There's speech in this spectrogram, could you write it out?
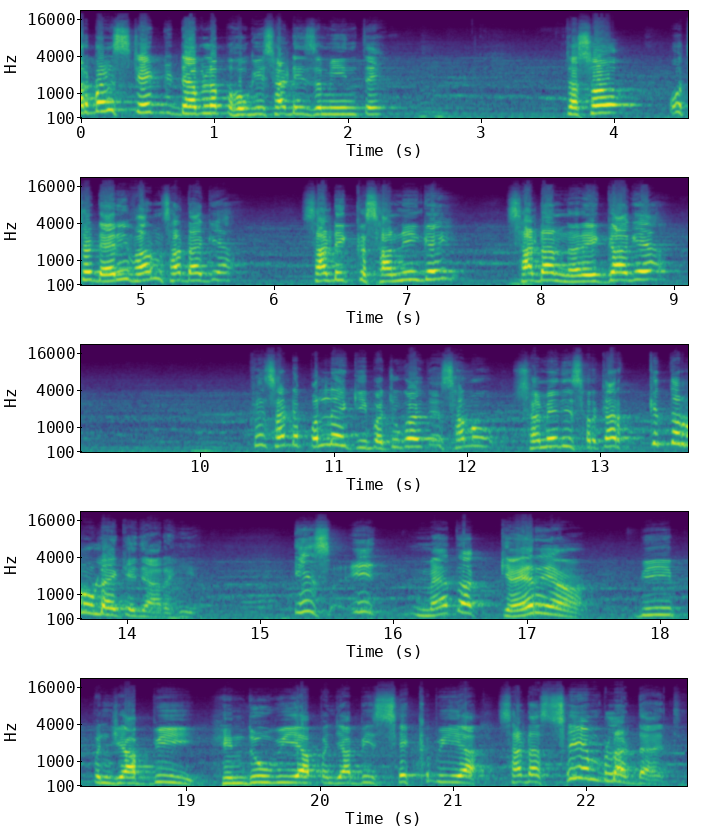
ਅਰਬਨ ਸਟੇਟ ਡਿਵੈਲਪ ਹੋ ਗਈ ਸਾਡੀ ਜ਼ਮੀਨ ਤੇ। ਦੱਸੋ ਉੱਥੇ ਡੈਰੀ ਫਾਰਮ ਸਾਡਾ ਗਿਆ ਸਾਡੀ ਕਿਸਾਨੀ ਗਈ ਸਾਡਾ ਨਰੇਗਾ ਗਿਆ। ਫਿਰ ਸਾਡੇ ਪੱਲੇ ਕੀ ਬਚੂਗਾ? ਸਾਨੂੰ ਸਮੇਂ ਦੀ ਸਰਕਾਰ ਕਿੱਧਰ ਨੂੰ ਲੈ ਕੇ ਜਾ ਰਹੀ ਹੈ? ਇਸ ਇਹ ਮੈਂ ਤਾਂ ਕਹਿ ਰਿਹਾ ਵੀ ਪੰਜਾਬੀ ਹਿੰਦੂ ਵੀ ਆ, ਪੰਜਾਬੀ ਸਿੱਖ ਵੀ ਆ, ਸਾਡਾ ਸੇਮ ਬਲੱਡ ਆ ਇੱਥੇ।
